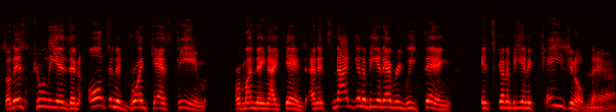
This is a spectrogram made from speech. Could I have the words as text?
So this truly is an alternate broadcast team for Monday night games. And it's not going to be an every week thing, it's going to be an occasional thing, yeah.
